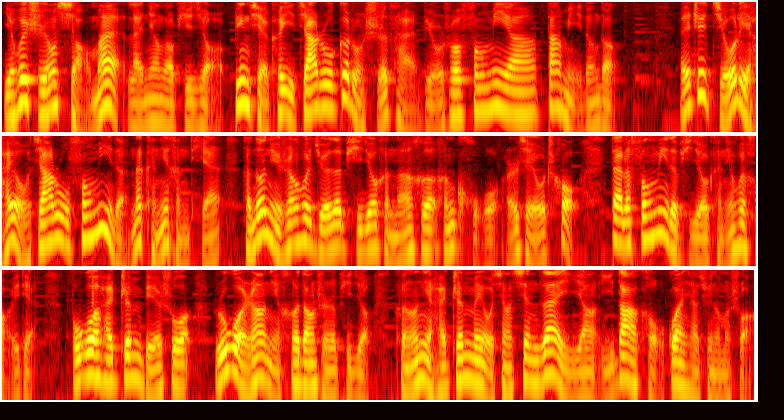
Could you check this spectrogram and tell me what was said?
也会使用小麦来酿造啤酒，并且可以加入各种食材，比如说蜂蜜啊、大米等等。哎，这酒里还有加入蜂蜜的，那肯定很甜。很多女生会觉得啤酒很难喝、很苦，而且又臭，带了蜂蜜的啤酒肯定会好一点。不过还真别说，如果让你喝当时的啤酒，可能你还真没有像现在一样一大口灌下去那么爽，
